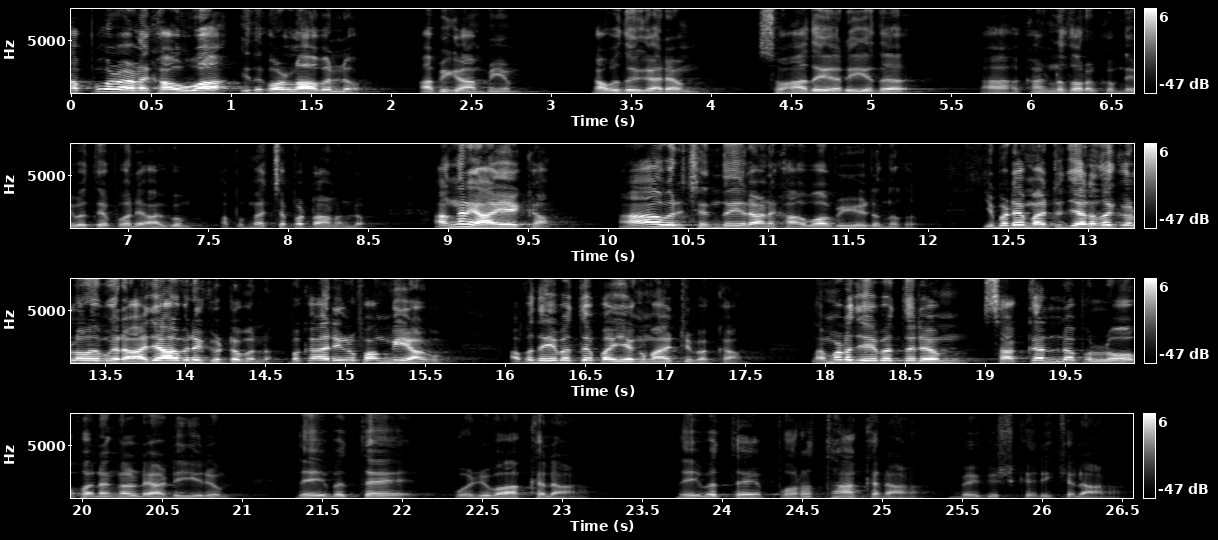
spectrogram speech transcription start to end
അപ്പോഴാണ് കൗവ ഇത് കൊള്ളാമല്ലോ അഭികാമ്യം കൗതുകരം സ്വാദേറിയത് കണ്ണു തുറക്കും ദൈവത്തെ പോലെ ആകും. അപ്പം മെച്ചപ്പെട്ടാണല്ലോ. അങ്ങനെ ആയേക്കാം. ആ ഒരു ചിന്തയിലാണ് ഹവ വീഴുന്നത്. ഇവിടെ മറ്റ് ജനതയ്ക്കുള്ളത് നമുക്ക് രാജാവിനെ കിട്ടുമല്ലോ. അപ്പോൾ കാര്യങ്ങൾ ഭംഗിയാകും. അപ്പോൾ ദൈവത്തെ പയ്യങ്ങ് മാറ്റി വെക്കാം നമ്മുടെ ജീവിതത്തിലും സകല പ്രലോഭനങ്ങളുടെ അടിയിലും ദൈവത്തെ ഒഴിവാക്കലാണ്. ദൈവത്തെ പുറത്താക്കലാണ്. ബഹിഷ്കരിക്കലാണ്.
